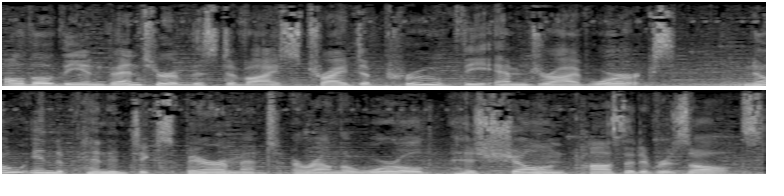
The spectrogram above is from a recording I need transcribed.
Although the inventor of this device tried to prove the EmDrive works, no independent experiment around the world has shown positive results.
